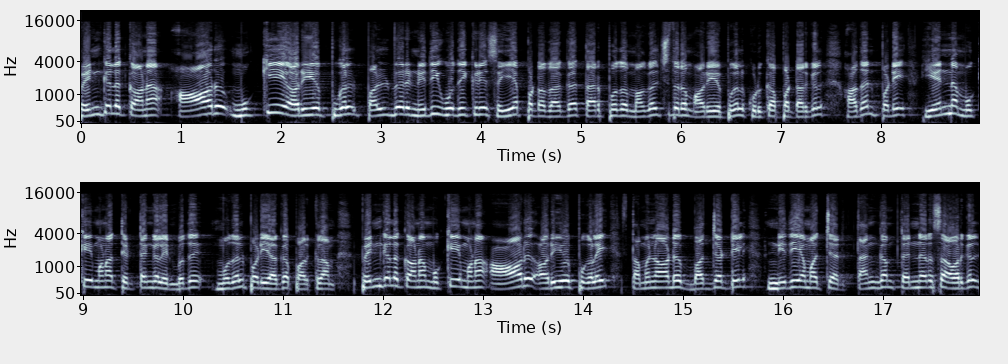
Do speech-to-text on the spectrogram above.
பெண்களுக்கான ஆறு முக்கிய அறிவிப்புகள் பல்வேறு நிதி ஒதுக்கீடு செய்யப்பட்டதாக தற்போது மகிழ்ச்சி தரும் அறிவிப்புகள் கொடுக்கப்பட்டார்கள். அதன்படி என்ன முக்கியமான திட்டங்கள் என்பது முதல் படியாக பார்க்கலாம். பெண்களுக்கான முக்கியமான ஆறு அறிவிப்புகளை தமிழ்நாடு பட்ஜெட்டில் நிதியமைச்சர் தங்கம் தென்னரசு அவர்கள்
